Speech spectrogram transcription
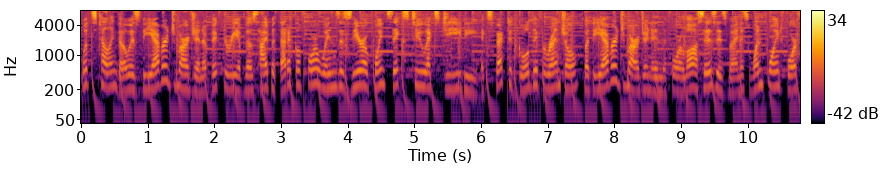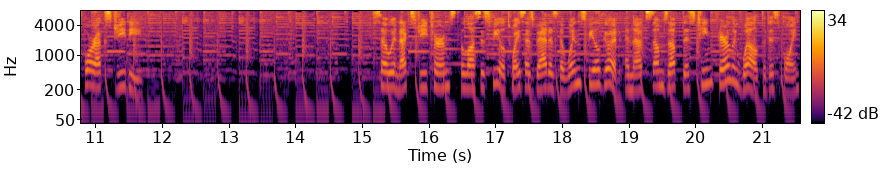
What's telling though is the average margin of victory of those hypothetical four wins is 0.62 xGED, expected goal differential, but the average margin in the four losses is minus 1.44 xGD. So in XG terms, the losses feel twice as bad as the wins feel good, and that sums up this team fairly well to this point.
